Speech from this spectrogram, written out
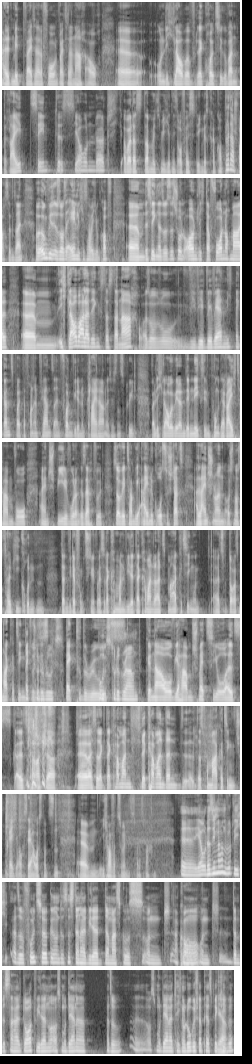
halt mit weiter davor und weiter danach auch. Äh, und ich glaube, Kreuzzüge waren 13. Jahrhundert, aber das, da möchte ich mich jetzt nicht drauf festlegen. Das kann kompletter Schwachsinn sein. Aber irgendwie so was Ähnliches habe ich im Kopf. Ähm, deswegen, also es ist schon ordentlich davor nochmal. Ähm, ich glaube allerdings, dass danach, also so, wir, wir werden nicht mehr ganz weit davon entfernt sein von wieder einem kleineren Assassin's Creed, weil ich glaube, wir dann demnächst den Punkt erreicht haben, wo ein Spiel, wo dann gesagt wird, so, jetzt haben wir eine große Stadt, allein schon aus Nostalgiegründen dann wieder funktioniert. Weißt du, da kann man wieder, da kann man dann als Marketing und als doch als Marketing Back so to the Roots. Back to the Roots. Boots to the Ground. Genau, wir haben Schmetzio als, als Charakter. äh, weißt du, da, da, kann man, da kann man dann das vom Marketing-Sprech auch sehr ausnutzen. Ähm, ich hoffe zumindest, dass wir das machen. Äh, ja, oder sie machen wirklich, also Full Circle und es ist dann halt wieder Damaskus und Akon wow. und dann bist du halt dort wieder nur aus moderner, also äh, aus moderner technologischer Perspektive.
